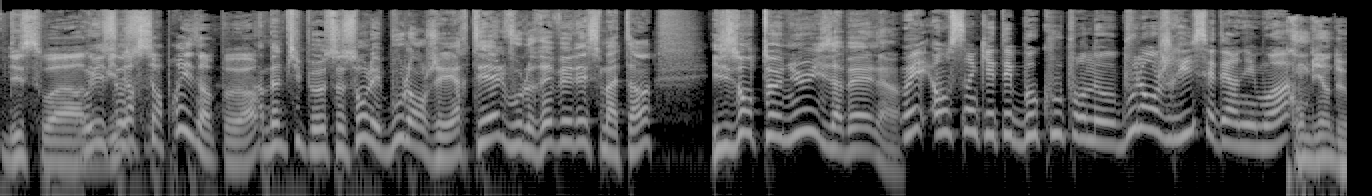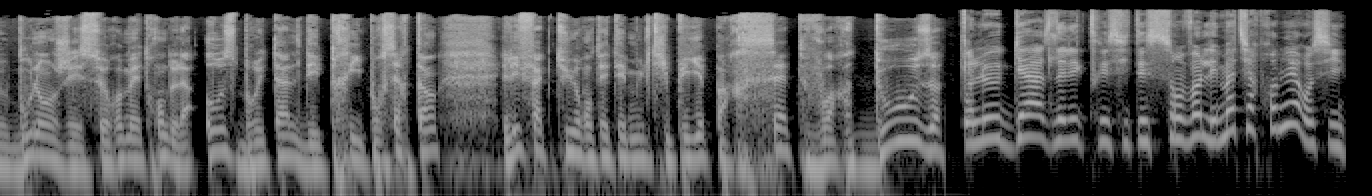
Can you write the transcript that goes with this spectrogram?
du soir. Oui, winners sont- surprise un peu. Hein. Un petit peu, ce sont les boulangers. RTL vous le révélez ce matin. Ils ont tenu, Isabelle. Oui, on s'inquiétait beaucoup pour nos boulangeries ces derniers mois. Combien de boulangers se remettront de la hausse brutale des prix? Pour certains, les factures ont été multipliées par 7, voire 12. Le gaz, l'électricité s'envolent, les matières premières aussi.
